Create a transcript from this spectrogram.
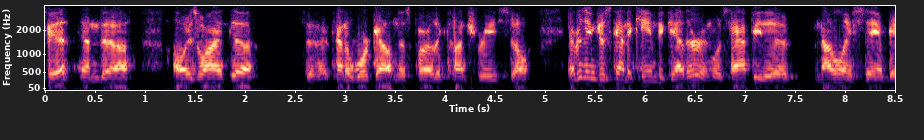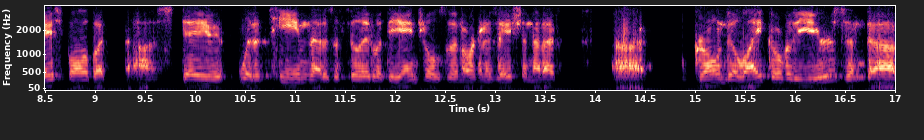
fit, and uh, always wanted to to kind of work out in this part of the country. So everything just kind of came together, and was happy to not only stay in baseball but uh, stay with a team that is affiliated with the Angels, an organization that I've uh, grown to like over the years, and uh,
